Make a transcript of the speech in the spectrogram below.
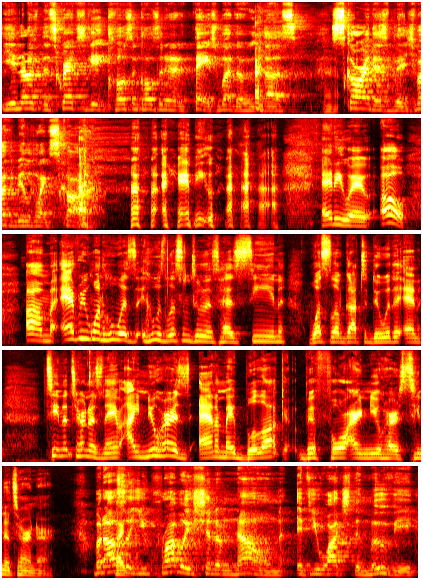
You know the scratch is getting closer and closer to the face. We about to uh, scar this bitch. You about to be looking like Scar. anyway, anyway, oh, um, everyone who was who was listening to this has seen what's love got to do with it, and Tina Turner's name. I knew her as Anna Mae Bullock before I knew her as Tina Turner. But also, Like- you probably should have known if you watched the movie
